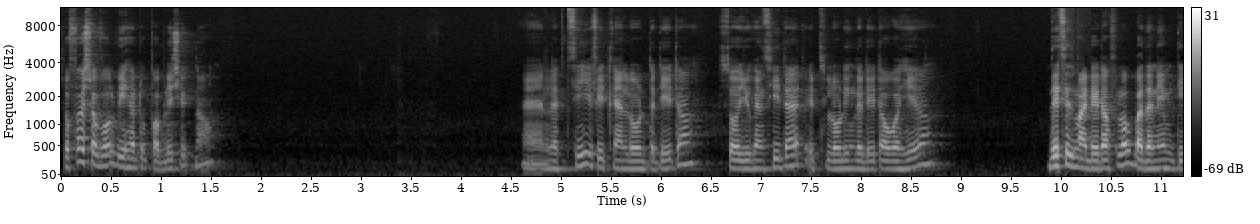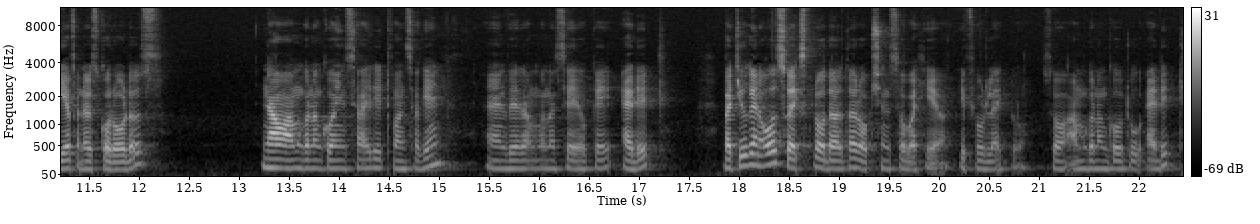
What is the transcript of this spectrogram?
So first of all, we have to publish it now. And let's see if it can load the data. So you can see that it's loading the data over here. This is my data flow by the name df underscore orders. Now I'm going to go inside it once again and where I'm going to say, okay, edit. But you can also explore the other options over here if you would like to. So I'm going to go to edit.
